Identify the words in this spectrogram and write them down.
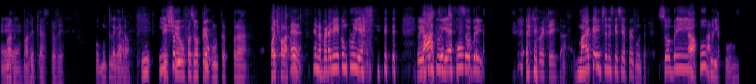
É, manda, manda, depois. quero ver. Ficou muito legal. legal. E, e Deixa sobre... eu fazer uma pergunta para. Pode falar, é, é, na verdade, eu ia concluir essa. eu ia ah, concluir essa sobre. Cortei. tá. Marca aí para você não esquecer a pergunta. Sobre não, público. Tá.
